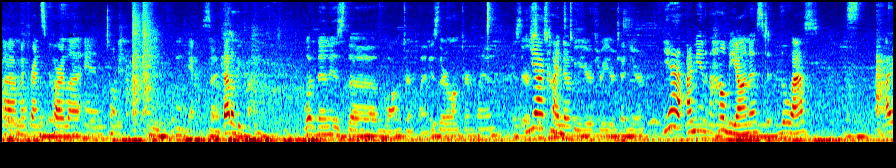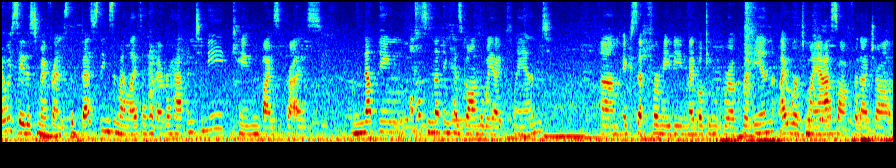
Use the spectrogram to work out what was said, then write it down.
uh, my friends Carla and Tony. Yeah, so that'll be fun. What then is the long term plan? Is there a long term plan? Is there a Yeah, six kind month, of. two year, three year, ten year? Yeah, I mean, I'll be honest. The last, I always say this to my friends: the best things in my life that have ever happened to me came by surprise. Nothing, almost nothing, has gone the way I planned, um, except for maybe my booking with Royal Caribbean. I worked my ass off for that job.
